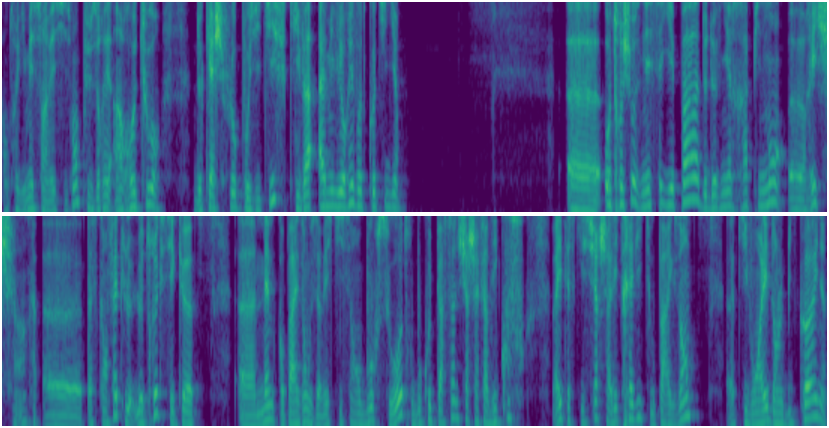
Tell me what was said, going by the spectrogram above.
entre guillemets sur l'investissement, plus vous aurez un retour de cash flow positif qui va améliorer votre quotidien. Euh, autre chose, n'essayez pas de devenir rapidement euh, riche, hein. euh, parce qu'en fait, le, truc, c'est que même quand, par exemple, vous investissez en bourse ou autre, beaucoup de personnes cherchent à faire des coups, oui, parce qu'ils cherchent à aller très vite, ou par exemple, qui vont aller dans le Bitcoin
